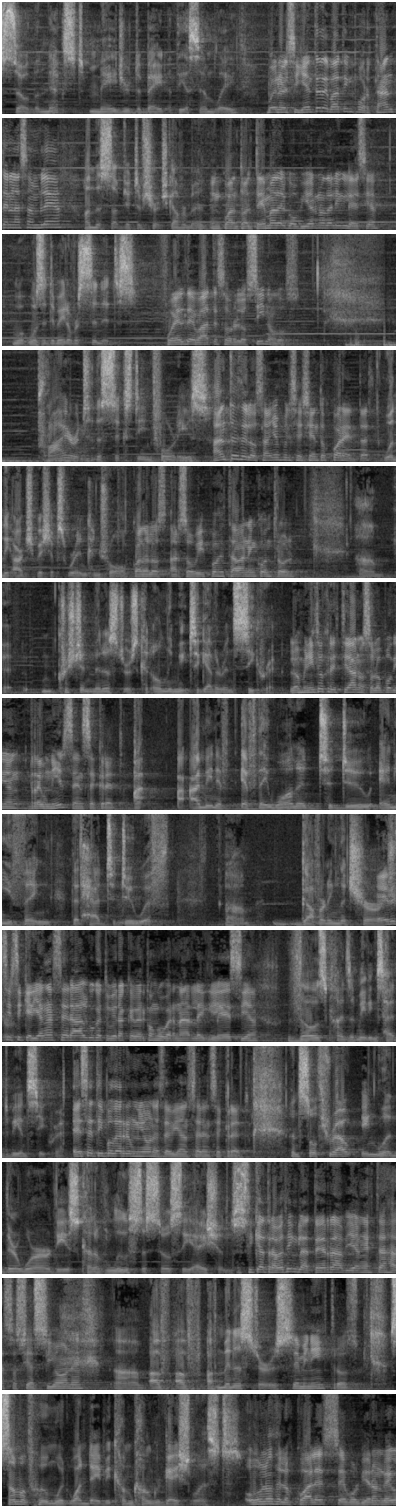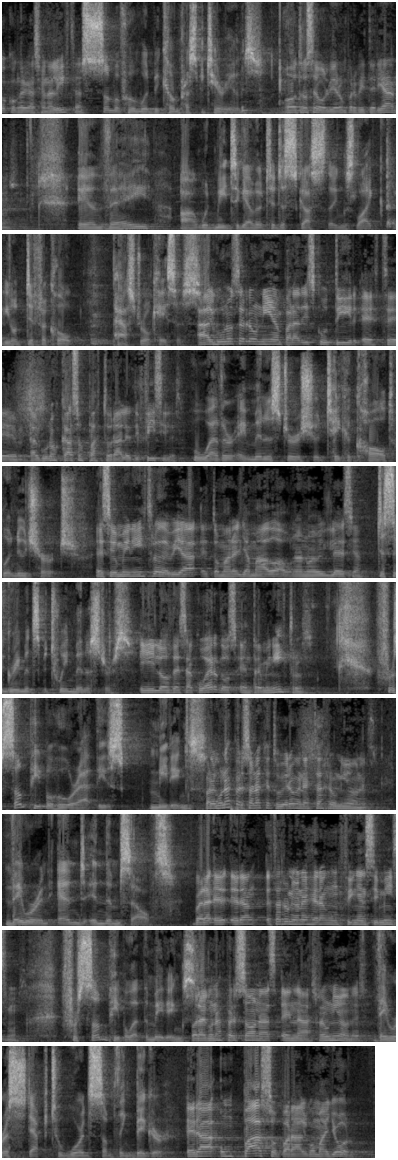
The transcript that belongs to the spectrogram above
So the next major debate at the assembly Bueno, el siguiente debate importante en la asamblea on the subject of church government en cuanto al tema del gobierno de la iglesia was a debate over synods. fue el debate sobre los sínodos. Prior to the 1640s, Antes de los años 1640, when the archbishops were in control, cuando los arzobispos estaban en control, um, Christian ministers could only meet together in secret. los ministros cristianos solo podían reunirse en secreto. I, I I mean, if, if they wanted to do anything that had to do with um, governing the church, Es decir, si querían hacer algo que tuviera que ver con gobernar la iglesia, those kinds of meetings had to be in secret. ese tipo de reuniones debían ser en secreto. And so throughout England, there were these kind of loose associations Así que a través de Inglaterra habían estas asociaciones um, of, of, of ministers, de ministros, some of whom would one day become congregationalists, unos de los cuales se volvieron luego congregacionalistas, some of whom would become Presbyterians. otros se volvieron presbiterianos. And they uh, would meet together to discuss things like, you know, difficult pastoral cases, Algunos se reunían para discutir este, algunos casos pastorales difíciles. whether a minister should take a call to a new church, Si un ministro debía eh, tomar el llamado a una nueva iglesia disagreements between ministers. y los desacuerdos entre ministros. For some people who were at these meetings, Para algunas personas que estuvieron en estas reuniones, they were an end in themselves. eh, eran, estas reuniones eran un fin en sí mismos. For some people at the meetings, Para algunas personas en las reuniones they were a step towards something bigger. era un paso para algo mayor.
